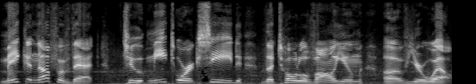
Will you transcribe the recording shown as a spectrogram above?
Make enough of that to meet or exceed the total volume of your well.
